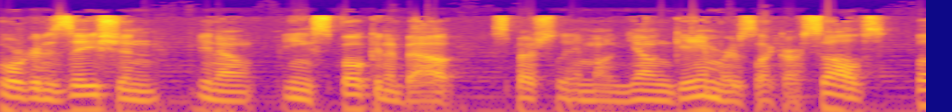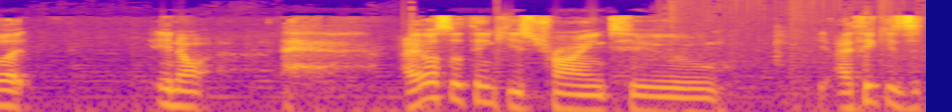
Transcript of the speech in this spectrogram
organization you know being spoken about, especially among young gamers like ourselves. But you know, I also think he's trying to. I think he's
